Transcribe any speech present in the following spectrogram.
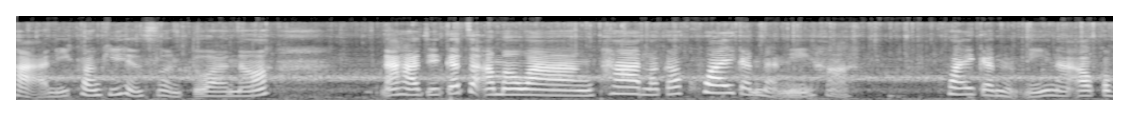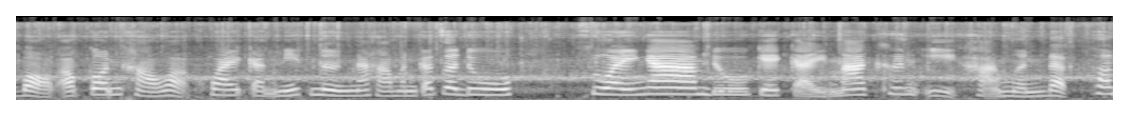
ค่ะนนี้ความคิดเห็นส่วนตัวเนาะนะคะ จิ๊ดก็จะเอามาวางพาดแล้วก็ควยกันแบบนี้ค่ะควยกันแบบนี้นะ เอากระบอกเอาก้นเขาอะควยกันนิดนึงนะคะ มันก็จะดู สวยงามดูเก๋ไก๋มากขึ้นอีกค่ะ เหมือนแบบเพิ่ม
